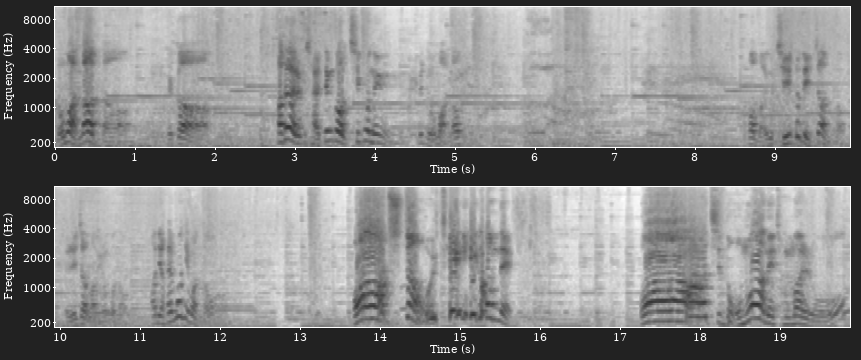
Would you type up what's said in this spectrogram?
너무 안 나왔다. 그러니까 카드가 이렇게 잘 뜬 거 치고는 그래도 너무 안 나왔어 잠깐만 이거 지휘터도 있지 않나? 엘리자랑 이런 거 나오네 아니 할머니만 나와. 와 진짜 올탱이가 없네. 와 진짜 너무하네 정말로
